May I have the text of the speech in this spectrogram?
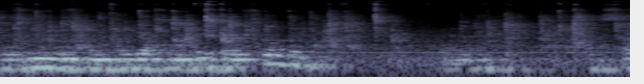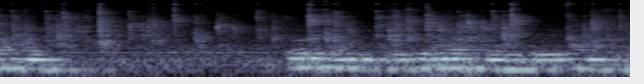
з змістом пояснень третьої особи. Е, Саме туризм з обмеженою відповідальністю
